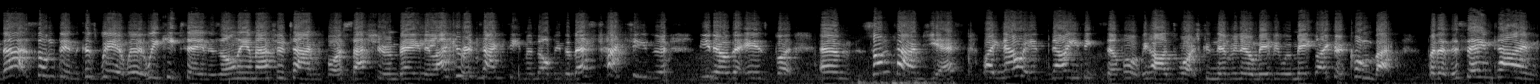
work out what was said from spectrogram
that's something because we, we we keep saying of time before Sasha and Bayley like are a tag team and they'll be the best tag team that you know there is. But um, sometimes yes, like now it now you think yourself, oh, it'll be hard to watch because never know, maybe we make like a comeback. But at the same time,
